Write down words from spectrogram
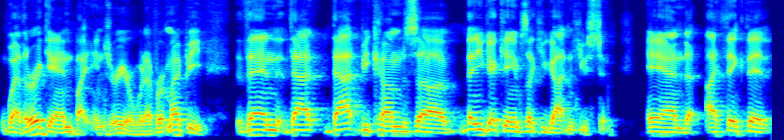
whether again by injury or whatever it might be then that that becomes uh, then you get games like you got in Houston. And I think that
